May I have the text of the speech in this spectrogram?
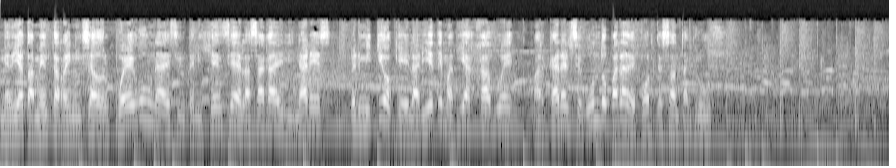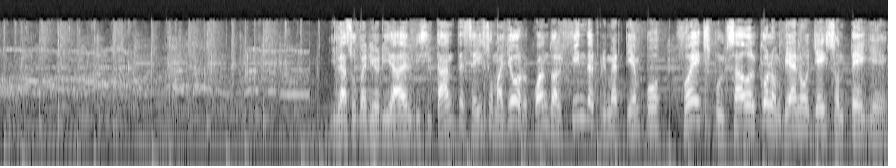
Inmediatamente reiniciado el juego, una desinteligencia de la saga de Linares permitió que el ariete Matías Hadwe marcara el segundo para Deportes Santa Cruz. Y la superioridad del visitante se hizo mayor cuando al fin del primer tiempo fue expulsado el colombiano Jason Tegue.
